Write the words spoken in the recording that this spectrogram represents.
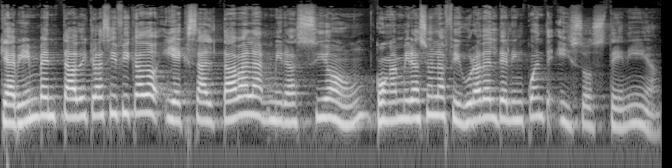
que había inventado y clasificado y exaltaba la admiración, con admiración la figura del delincuente y sostenía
